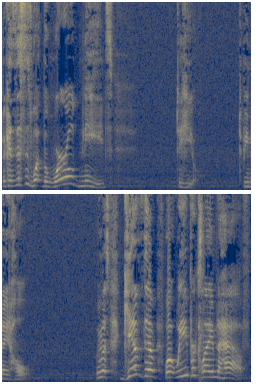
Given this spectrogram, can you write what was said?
Because this is what the world needs to heal, to be made whole. We must give them what we proclaim to have.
